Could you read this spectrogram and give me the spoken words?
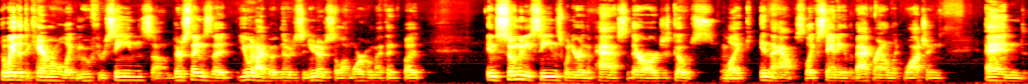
the way that the camera will like move through scenes. Um, there's things that you and I both noticed, and you noticed a lot more of them, I think. But in so many scenes when you're in the past, there are just ghosts Mhm. like in the house, like standing in the background, like watching, and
